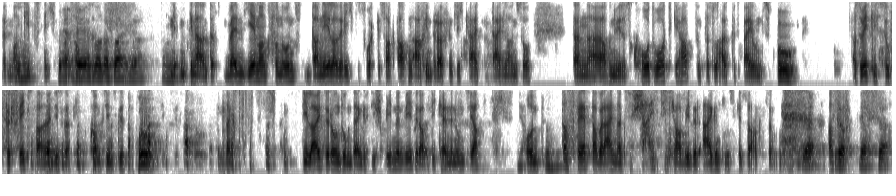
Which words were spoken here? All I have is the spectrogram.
der Mann mhm. gibt's nicht. Wer, wer soll das sein, ja. Mhm. Genau, und wenn jemand von uns, Daniela oder ich, das Wort gesagt haben, auch in der Öffentlichkeit, mit Einladung so, dann haben wir das Codewort gehabt und das lautet bei uns Buh. Also wirklich, du verschrickst da, ne, dieser, kommt ins Gesicht. Und die Leute rundum denken, die spinnen wieder, aber die kennen uns ja. Und das fährt aber ein, dann sagst du, scheiße, ich habe wieder eigentlich gesagt. Ja, also, ja, ja,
